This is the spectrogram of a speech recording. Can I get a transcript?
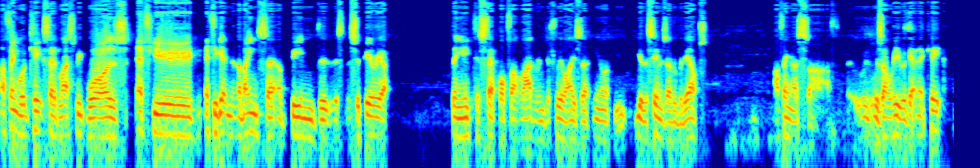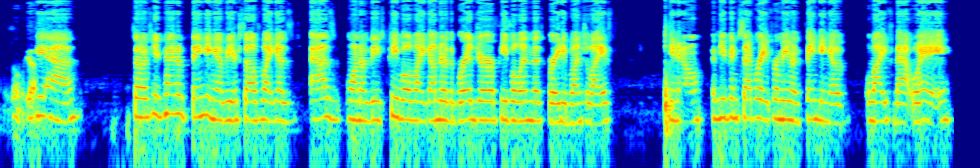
I think what Kate said last week was if you if you get into the mindset of being the, the, the superior, then you need to step off that ladder and just realize that you know you're the same as everybody else. I think that's uh, was that what you were getting at, Kate? Oh, yeah. Yeah. So if you're kind of thinking of yourself like as as one of these people like under the bridge or people in this Brady Bunch life, you know, if you can separate from even thinking of life that way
